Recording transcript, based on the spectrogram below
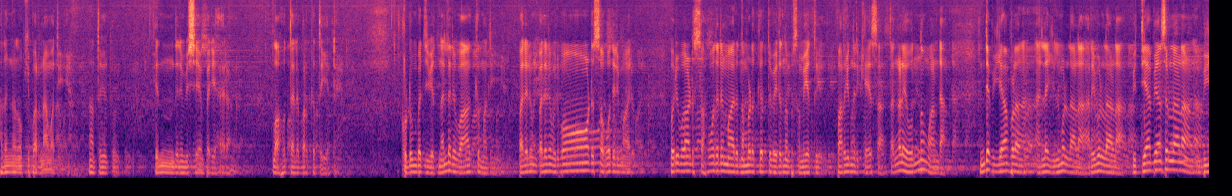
അതങ്ങ് നോക്കി പറഞ്ഞാൽ മതി. ആ തീർക്കും എന്തിനും വിഷയം പരിഹാരമാണ്. അള്ളാഹുത്തല ബർക്കത്ത് ചെയ്യട്ടെ. കുടുംബജീവിതം നല്ലൊരു വാക്ക് മതി. പലരും പലരും ഒരുപാട് സഹോദരിമാരും ഒരുപാട് സഹോദരന്മാരും നമ്മൾക്കത്ത് വരുന്ന സമയത്ത് പറയുന്നൊരു കേസാണ് തങ്ങളെ ഒന്നും വേണ്ട. എന്റെ വിയ്യാപ്പിള നല്ല ഇൽമുള്ള ആളാണ് അറിവുള്ള ആളാണ് വിദ്യാഭ്യാസമുള്ള ആളാണ് ബി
